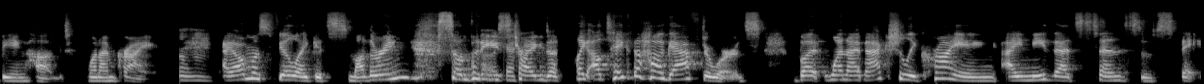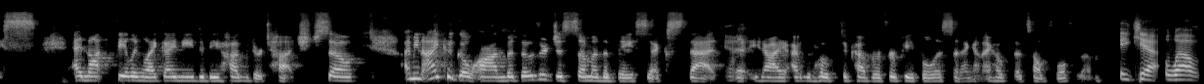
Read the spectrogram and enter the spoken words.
being hugged when I'm crying. Mm-hmm. I almost feel like it's smothering. Somebody's okay. trying to, like, I'll take the hug afterwards. But when I'm actually crying, I need that sense of space and not feeling like I need to be hugged or touched. So, I mean, I could go on, but those are just some of the basics that, yeah. uh, you know, I, I, would hope to cover for people listening. And I hope that's helpful for them. Yeah. Well,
